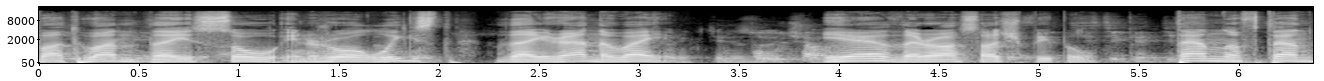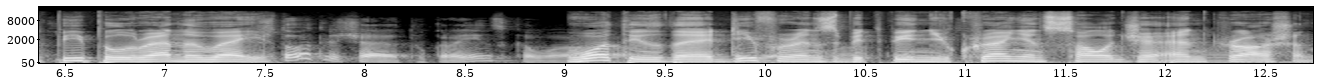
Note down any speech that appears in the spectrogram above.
but when they saw enroll list, they ran away. Yeah, there are such people. Ten of ten people ran away. What is the difference between Ukrainian soldier and Russian?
